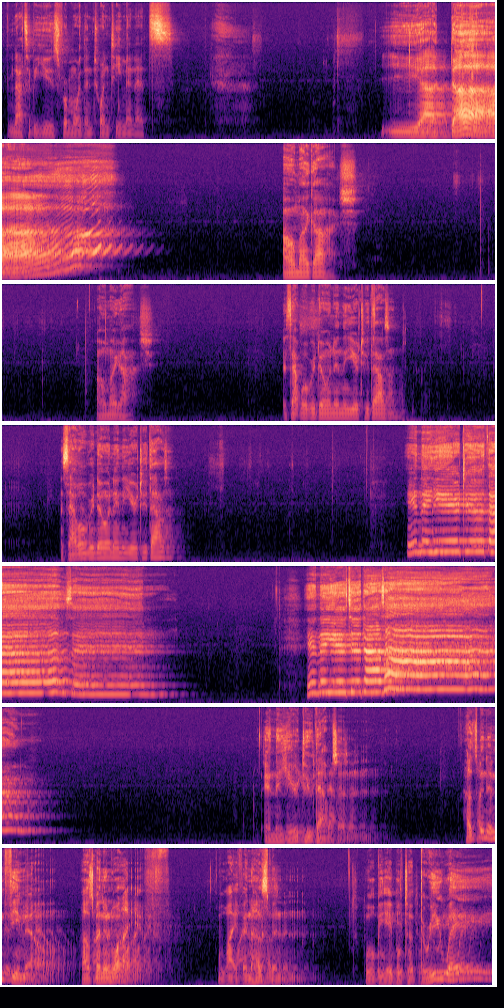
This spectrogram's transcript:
Not to be used for more than 20 minutes. Yeah, duh. Oh my gosh. Oh my gosh. Is that what we're doing in the year 2000? Is that what we're doing in the year 2000? In the year 2000. In the year 2000. In the year 2000. Husband and female, husband and wife, wife. And husband. will be able to three way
